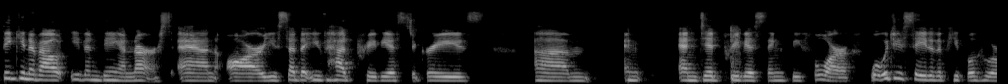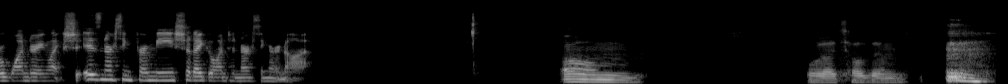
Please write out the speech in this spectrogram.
thinking about even being a nurse and are you said that you've had previous degrees um, and and did previous things before what would you say to the people who are wondering like is nursing for me? Should i go into nursing or not? Um what would i tell them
